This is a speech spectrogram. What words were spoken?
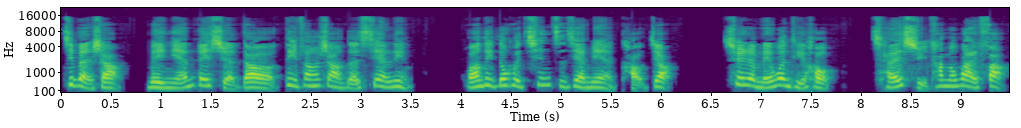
基本上每年被选到地方上的县令，皇帝都会亲自见面考教，确认没问题后才许他们外放。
